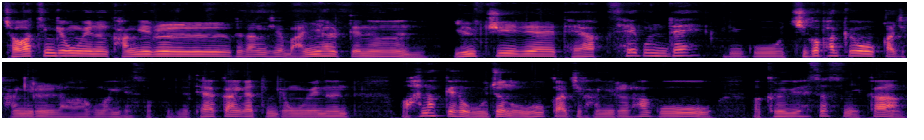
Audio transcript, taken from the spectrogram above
저 같은 경우에는 강의를 그 당시에 많이 할 때는 일주일에 대학 세 군데 그리고 직업학교까지 강의를 나가고 막 이랬었거든요. 대학 강의 같은 경우에는 뭐 한 학교에서 오전 오후까지 강의를 하고 막 그러기도 했었으니까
